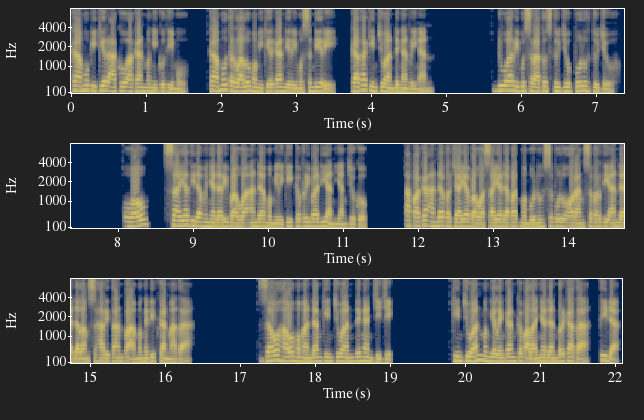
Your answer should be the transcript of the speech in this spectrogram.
Kamu pikir aku akan mengikutimu? Kamu terlalu memikirkan dirimu sendiri, kata Kincuan dengan ringan. 2177. Wow, saya tidak menyadari bahwa Anda memiliki kepribadian yang cukup. Apakah Anda percaya bahwa saya dapat membunuh 10 orang seperti Anda dalam sehari tanpa mengedipkan mata? Zhao Hao memandang Kincuan dengan jijik. Kincuan menggelengkan kepalanya dan berkata, tidak.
